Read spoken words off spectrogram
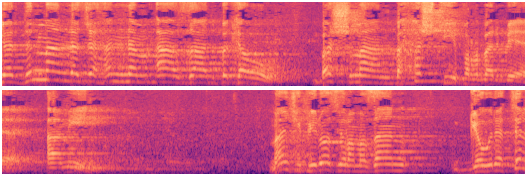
گەردنمان لە جەهەنەم ئازاد بکە و بەشمان بەهەشتی پڕبەر بێ ئامین مانگی پیرۆزی ڕەمەزان گەورەتر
